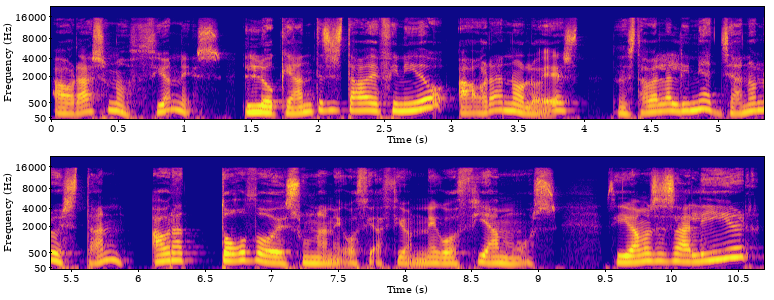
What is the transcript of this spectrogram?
ahora son opciones. Lo que antes estaba definido, ahora no lo es. Donde estaban las líneas ya no lo están. Ahora todo es una negociación, negociamos. Si vamos a salir,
